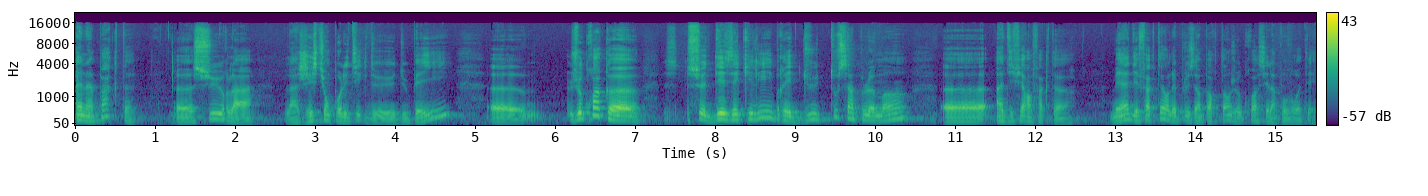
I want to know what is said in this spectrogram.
un impact euh, sur la, gestion politique du pays. je crois que ce déséquilibre est dû tout simplement euh, à différents facteurs. Mais un des facteurs les plus importants, je crois, c'est la pauvreté.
